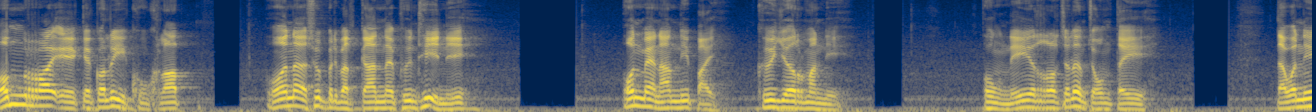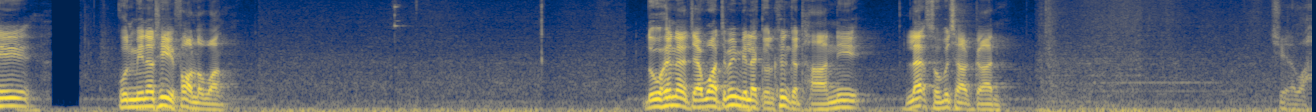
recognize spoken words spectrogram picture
ผมร้อยเอกเกกอรี่คูครับ หัวหน้าชุดปฏิบัติการในพื้นที่นี้ พ้นแม่น้ำนี้ไป คือเยอรมนี พรุ่งนี้เราจะเริ่มโจมตี แต่วันนี้คุณมีหน้าที่เฝ้าระวัง ดูให้แน่ใจว่าจะไม่มีอะไรเกิดขึ้นกับฐานนี้ และศูนย์ประชาการเชื่อแล้ววะ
